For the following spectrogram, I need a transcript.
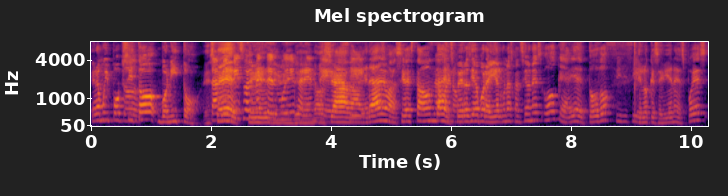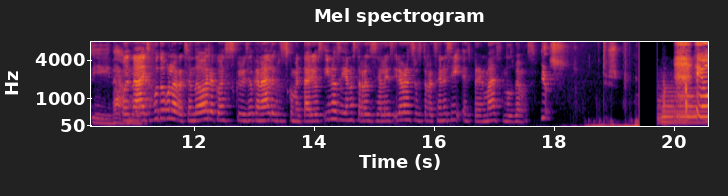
era muy popcito bonito. Este, También visualmente es muy diferente, O sea, sí. me agrada demasiado esta onda. Está bueno. Espero siga por ahí algunas canciones o que haya de todo Sí, sí, sí. en lo que se viene después. Y nada. Pues nada, eso fue todo por la reacción de hoy. Recuerden suscribirse al canal, dejar sus comentarios y nos siguen en nuestras redes sociales, ir a ver nuestras otras reacciones y esperen más. Nos vemos. Dios. You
